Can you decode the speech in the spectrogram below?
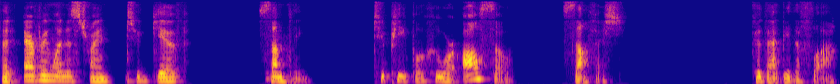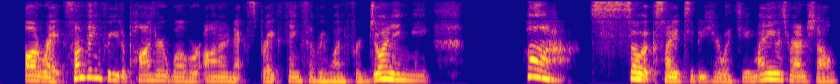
That everyone is trying to give something to people who are also selfish. Could that be the flaw? All right, something for you to ponder while we're on our next break. Thanks everyone for joining me. Oh, so excited to be here with you. My name is Ranchelle.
